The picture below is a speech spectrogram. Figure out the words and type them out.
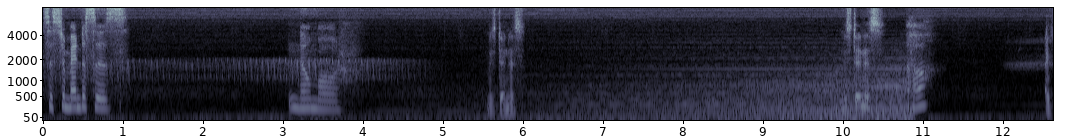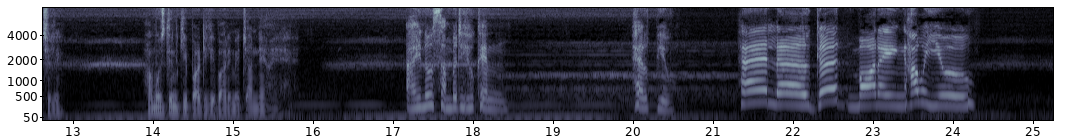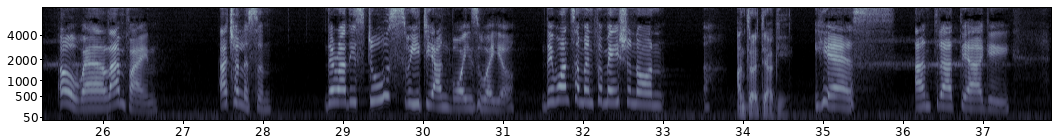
sister Mendes is no more miss Dennis miss Dennis हाँ एक्चुअली हम उस दिन की पार्टी के बारे में जानने आए हैं I know somebody who can help you. Hello, good morning. How are you? Oh, well, I'm fine. Acha, listen. There are these two sweet young boys who are here. They want some information on. Antara Tyagi Yes, Antra Tyagi.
